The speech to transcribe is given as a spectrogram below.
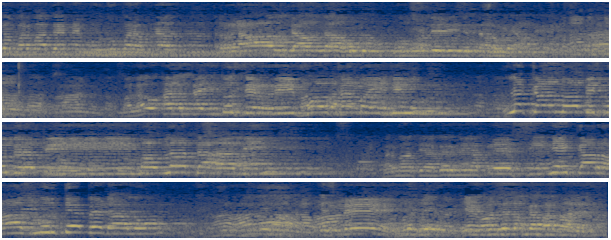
تو فرماتے ہیں، میں مردوں پر اپنا راز ڈالتا ہوں، وہ مردے بھی زندہ ہو جاتے ہیں۔ القیت سری فوق بیت لکام بقدرتی مولا تعالی فرماتے اگر میں اپنے سینے کا راز مردے پہ ڈالوں، اس میں یہ غوث کا فرمان ہے۔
